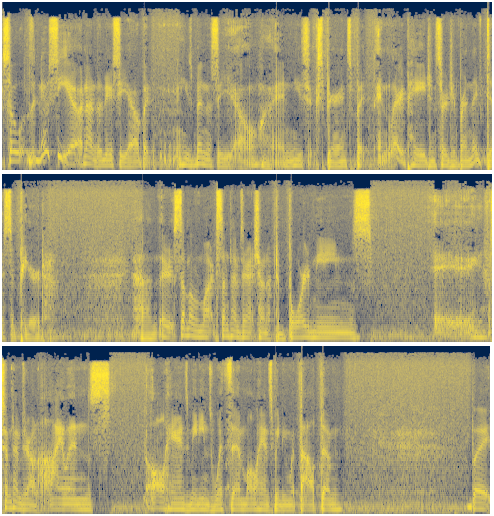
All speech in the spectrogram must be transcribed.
So the new CEO, not the new CEO, but he's been the CEO and he's experienced. But and Larry Page and Sergey Brin, they've disappeared. Um, some of them are, sometimes they're not showing up to board meetings. Uh, sometimes they're on islands, all hands meetings with them, all hands meeting without them. But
